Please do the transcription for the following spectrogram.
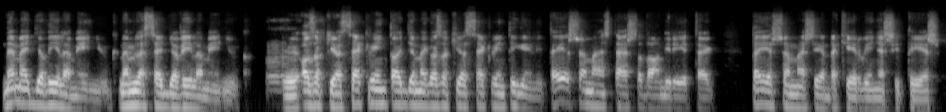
Nem egy a véleményünk, nem lesz egy a véleményünk. Az, aki a szekrényt adja, meg az, aki a szekrényt igényli. Teljesen más társadalmi réteg, teljesen más érdekérvényesítés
